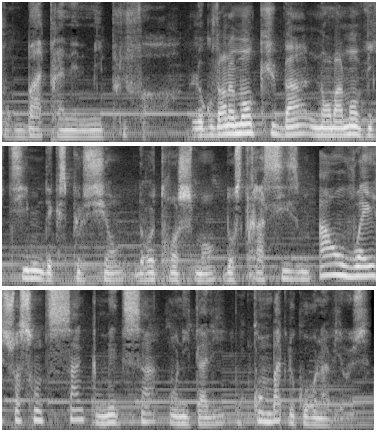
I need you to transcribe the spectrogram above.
pour battre un ennemi plus fort. Le gouvernement cubain, normalement victime d'expulsion, de retranchement, d'ostracisme, a envoyé 65 médecins en Italie pour combattre le coronavirus.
